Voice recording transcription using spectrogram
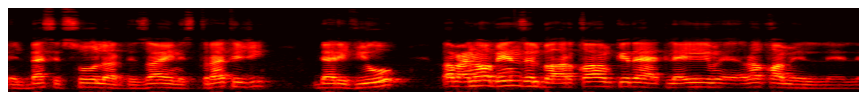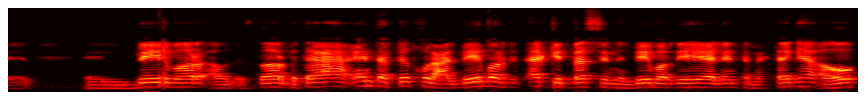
ال passive solar design strategy ده review طبعا هو بينزل بأرقام كده هتلاقيه رقم ال ال ال paper أو الإصدار بتاعها. أنت بتدخل على ال paper تتأكد بس إن ال paper دي هي اللي أنت محتاجها. أهو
